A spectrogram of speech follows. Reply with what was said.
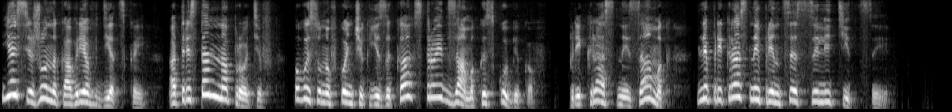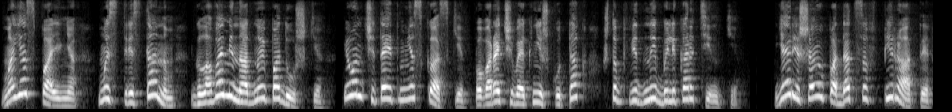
Я сижу на ковре в детской, а Тристан напротив, высунув кончик языка, строит замок из кубиков. Прекрасный замок для прекрасной принцессы Летиции. Моя спальня. Мы с Тристаном головами на одной подушке, и он читает мне сказки, поворачивая книжку так, чтобы видны были картинки. Я решаю податься в пираты,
